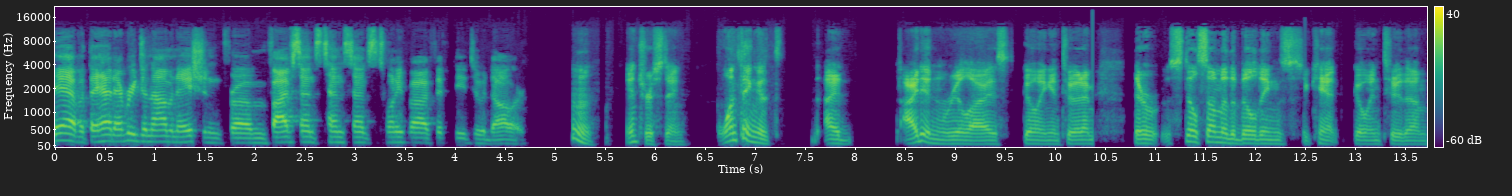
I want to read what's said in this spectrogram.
Yeah, but they had every denomination from 5 cents, 10 cents, 25, 50 to a dollar. Hmm, interesting one thing that i i didn't realize going into it I mean, there still some of the buildings you can't go into them,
